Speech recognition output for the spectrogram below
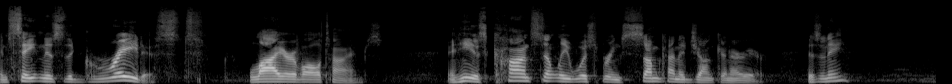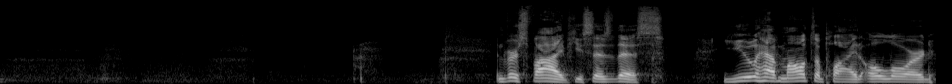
And Satan is the greatest liar of all times. And he is constantly whispering some kind of junk in our ear, isn't he? In verse 5, he says this You have multiplied, O Lord,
